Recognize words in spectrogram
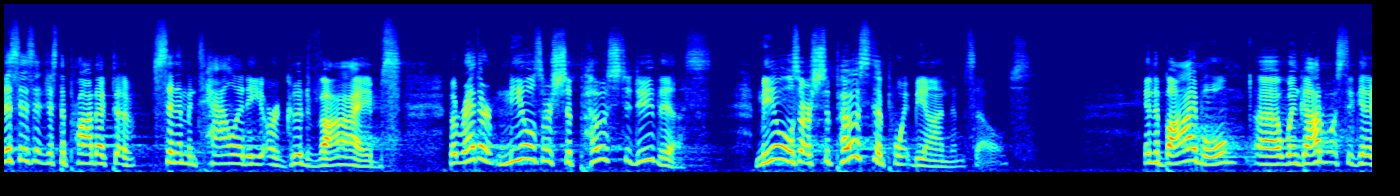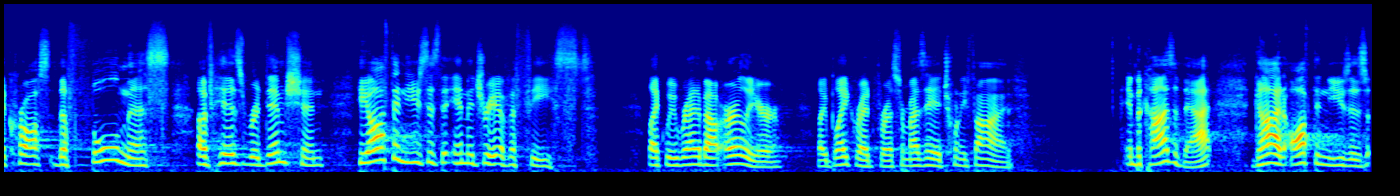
this isn't just a product of sentimentality or good vibes, but rather, meals are supposed to do this. Meals are supposed to point beyond themselves. In the Bible, uh, when God wants to get across the fullness of his redemption, he often uses the imagery of a feast, like we read about earlier, like Blake read for us from Isaiah 25. And because of that, God often uses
